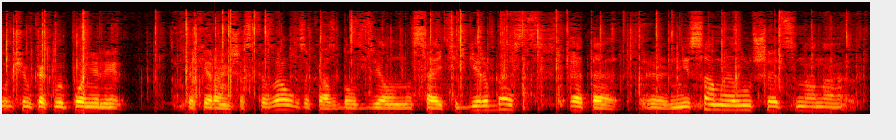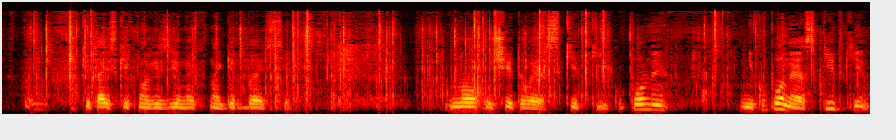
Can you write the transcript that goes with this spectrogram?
В общем, как вы поняли, как я раньше сказал, заказ был сделан на сайте Gearbest. Это э, не самая лучшая цена на в китайских магазинах на Gearbest. Но учитывая скидки и купоны, не купоны, а скидки,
